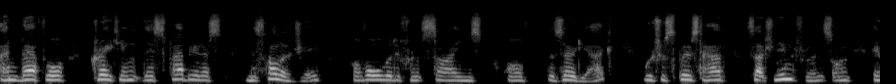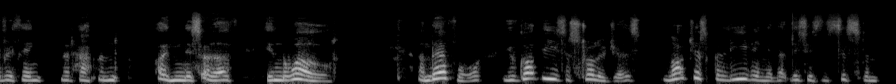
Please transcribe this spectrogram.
and therefore creating this fabulous mythology of all the different signs of the zodiac, which was supposed to have such an influence on everything that happened in this earth in the world. And therefore, you've got these astrologers not just believing that this is the system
